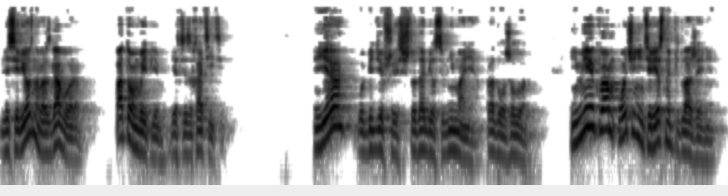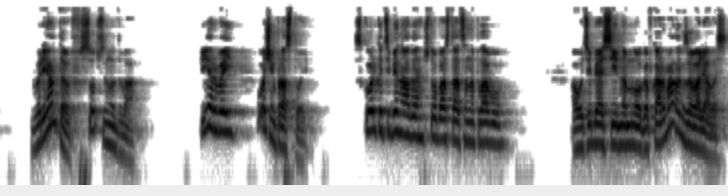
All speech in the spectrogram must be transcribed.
для серьезного разговора. Потом выпьем, если захотите». «Я, убедившись, что добился внимания, — продолжил он, — имею к вам очень интересное предложение. Вариантов, собственно, два. Первый очень простой. Сколько тебе надо, чтобы остаться на плаву? А у тебя сильно много в карманах завалялось?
